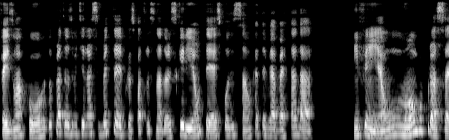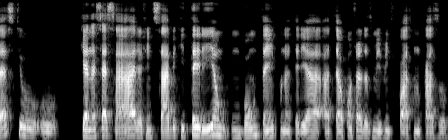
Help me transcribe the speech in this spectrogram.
fez um acordo para transmitir no SBT, porque os patrocinadores queriam ter a exposição que a TV aberta dá. Enfim, é um longo processo que, o, o que é necessário. A gente sabe que teria um, um, bom tempo, né? Teria até o contrário de 2024, no caso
